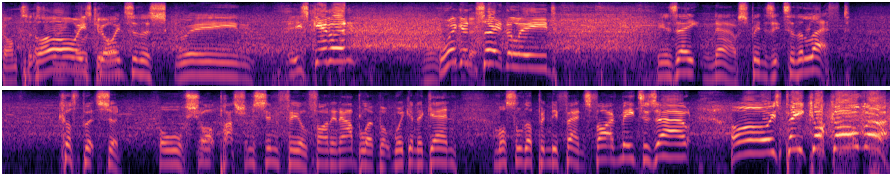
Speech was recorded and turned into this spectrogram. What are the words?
Gone to the Oh, he's going to the screen. He's given. Wigan take the lead. He is eight now. Spins it to the left. Cuthbertson. Oh, short pass from Sinfield, finding Ablett, but Wigan again muscled up in defence. Five metres out. Oh, is Peacock over?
